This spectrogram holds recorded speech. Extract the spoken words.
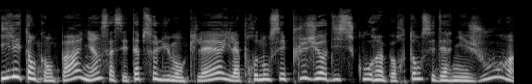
Il est en campagne, hein, ça c'est absolument clair. Il a prononcé plusieurs discours importants ces derniers jours.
